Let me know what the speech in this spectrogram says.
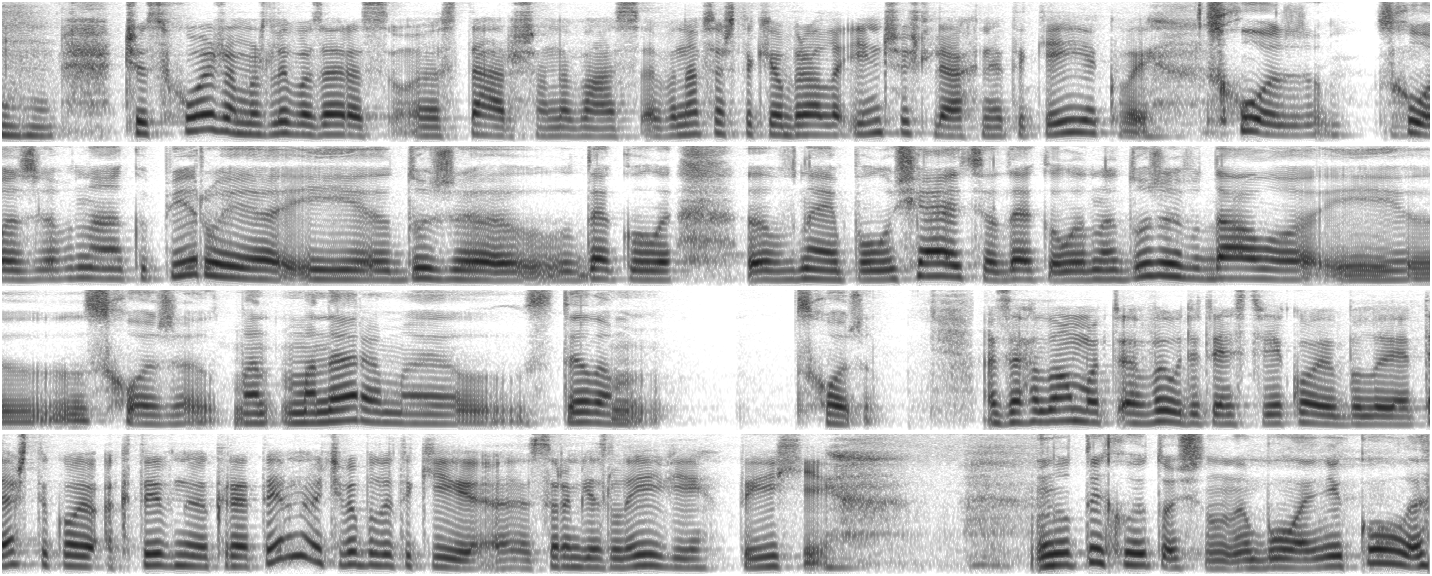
Угу. Чи схожа, можливо, зараз е, старша на вас? Вона все ж таки обрала інший шлях, не такий, як ви. Схоже, схоже, вона копірує і дуже деколи е, в неї виходить, деколи не дуже вдало і схоже. Ман- Манерами, стилем схоже. А загалом, от ви у дитинстві якою були? Теж такою активною, креативною, чи ви були такі е, сором'язливі, тихі? Ну, тихою точно не була ніколи.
